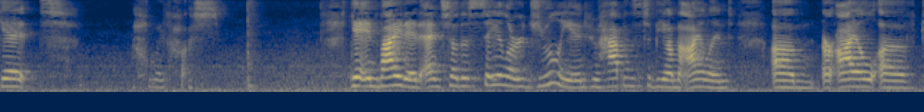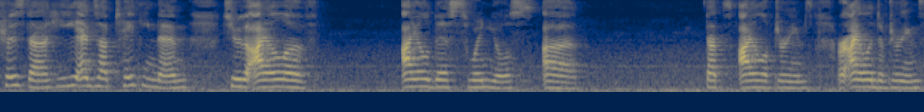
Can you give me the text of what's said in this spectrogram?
get, oh my gosh, get invited, and so the sailor, Julian, who happens to be on the island, um, or Isle of Trisda, he ends up taking them to the Isle of Isle de Sueños, uh, that's Isle of Dreams or Island of Dreams.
